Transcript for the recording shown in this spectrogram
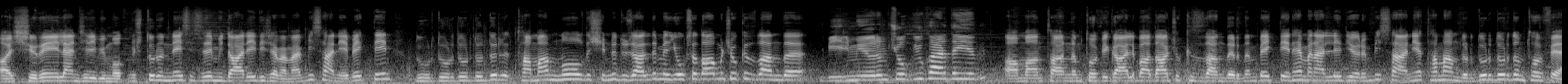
Aşırı eğlenceli bir modmuş. Durun neyse size müdahale edeceğim hemen. Bir saniye bekleyin. Dur dur dur dur dur. Tamam ne oldu şimdi düzeldi mi yoksa daha mı çok hızlandı? Bilmiyorum çok yukarıdayım. Aman tanrım Tofi galiba daha çok hızlandırdım. Bekleyin hemen hallediyorum. Bir saniye tamamdır durdurdum Tofi.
